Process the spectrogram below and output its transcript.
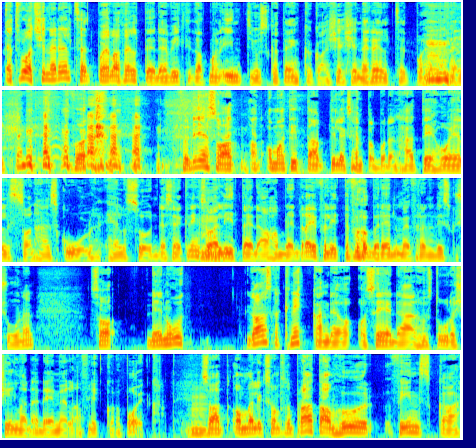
Jag tror att generellt sett på hela fältet är det viktigt att man inte just ska tänka kanske generellt sett på hela mm. fältet. för, för det är så att, att, om man tittar till exempel på den här THLs sån här skolhälsoundersökning mm. så är lite idag har bläddrat i för lite förberedd mig för den här diskussionen. Så det är nog ganska knäckande att se där hur stora skillnader det är mellan flickor och pojkar. Mm. Så att om man liksom ska prata om hur finska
